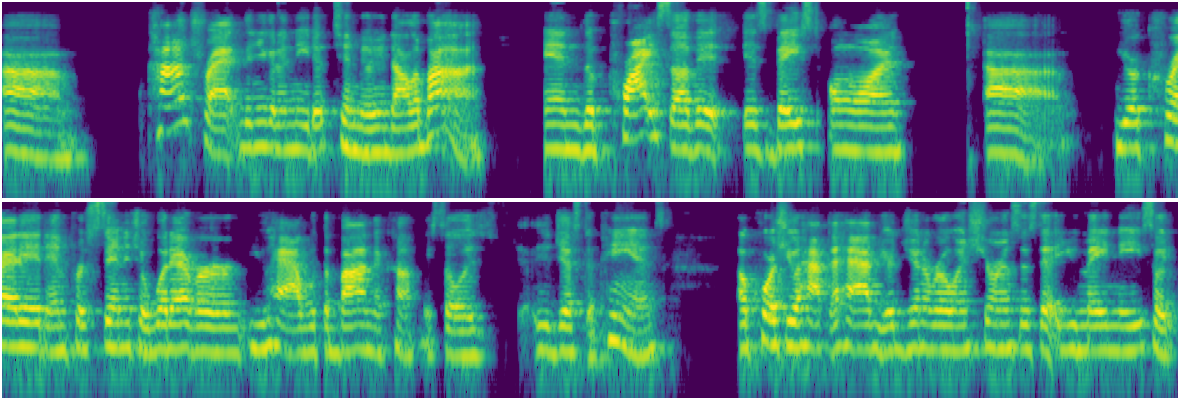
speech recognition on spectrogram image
um, contract, then you're going to need a $10 million bond. And the price of it is based on, uh, your credit and percentage or whatever you have with the bonding company. So it just depends. Of course, you'll have to have your general insurances that you may need. So,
